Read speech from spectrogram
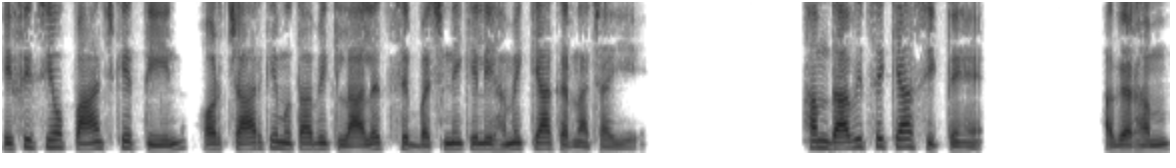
इफिसियों पाँच के तीन और चार के मुताबिक लालच से बचने के लिए हमें क्या करना चाहिए? हम दाविद से क्या सीखते हैं? अगर हम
